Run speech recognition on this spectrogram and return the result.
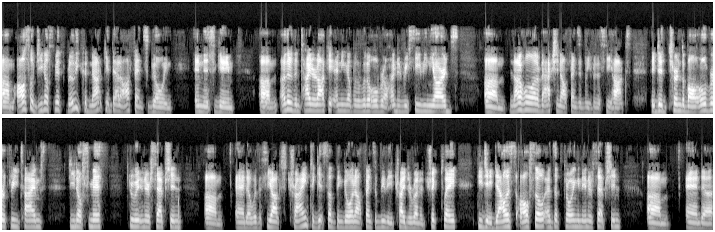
Um, also, Geno Smith really could not get that offense going in this game. Um, other than Tyler Lockett ending up with a little over 100 receiving yards, um, not a whole lot of action offensively for the Seahawks. They did turn the ball over three times. Geno Smith threw an interception. Um, and uh, with the Seahawks trying to get something going offensively, they tried to run a trick play. DeeJay Dallas also ends up throwing an interception. Um, and uh,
